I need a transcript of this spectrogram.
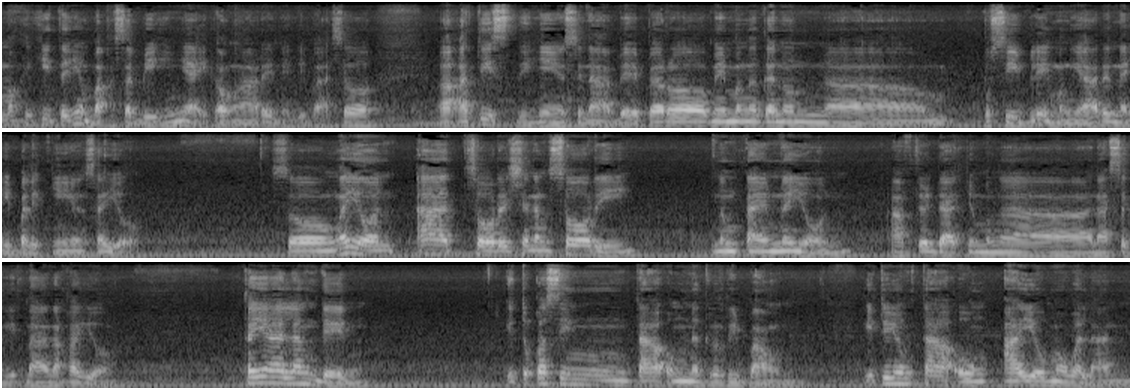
makikita niya, baka sabihin niya, ikaw nga rin, eh, di ba? So, uh, at least, di niya yung sinabi. Pero may mga ganun na uh, posible mangyari na ibalik niya yun sa'yo. So, ngayon, at sorry siya ng sorry, nung time na yon after that, yung mga nasa gitna na kayo, kaya lang din, ito kasing taong nagre-rebound, ito yung taong ayaw mawalan.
